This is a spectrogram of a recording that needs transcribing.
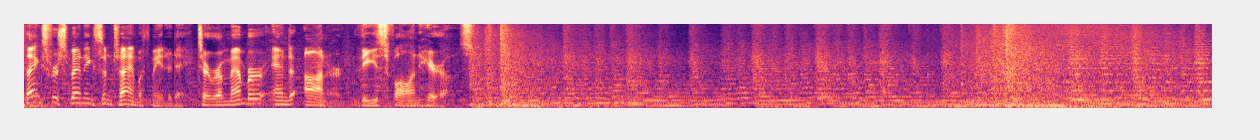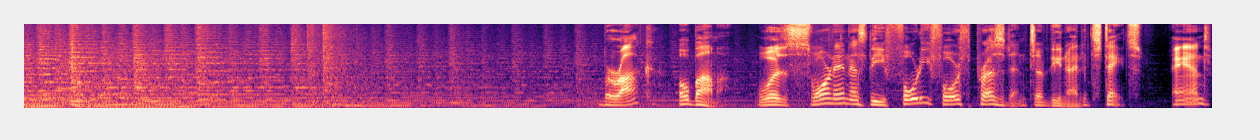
Thanks for spending some time with me today to remember and honor these fallen heroes. Barack Obama was sworn in as the 44th President of the United States and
